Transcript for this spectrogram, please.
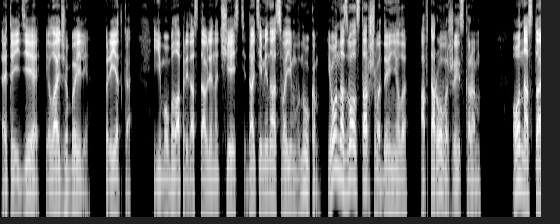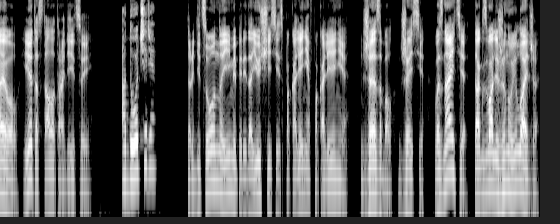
это идея Элайджа Бейли, предка. Ему была предоставлена честь дать имена своим внукам, и он назвал старшего Дэниела, а второго Жискаром. Он настаивал, и это стало традицией. А дочери? Традиционное имя, передающееся из поколения в поколение. Джезабел, Джесси. Вы знаете, так звали жену Элайджа?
